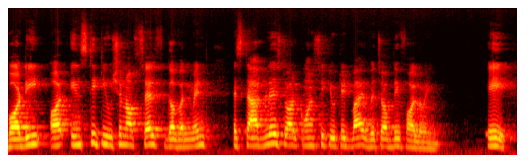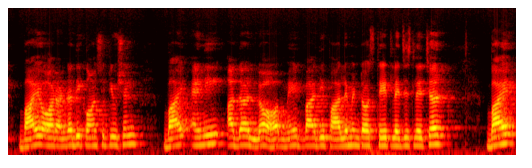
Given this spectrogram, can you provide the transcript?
body or institution of self-government established or constituted by which of the following? A. By or under the constitution, by any other law made by the parliament or state legislature, by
